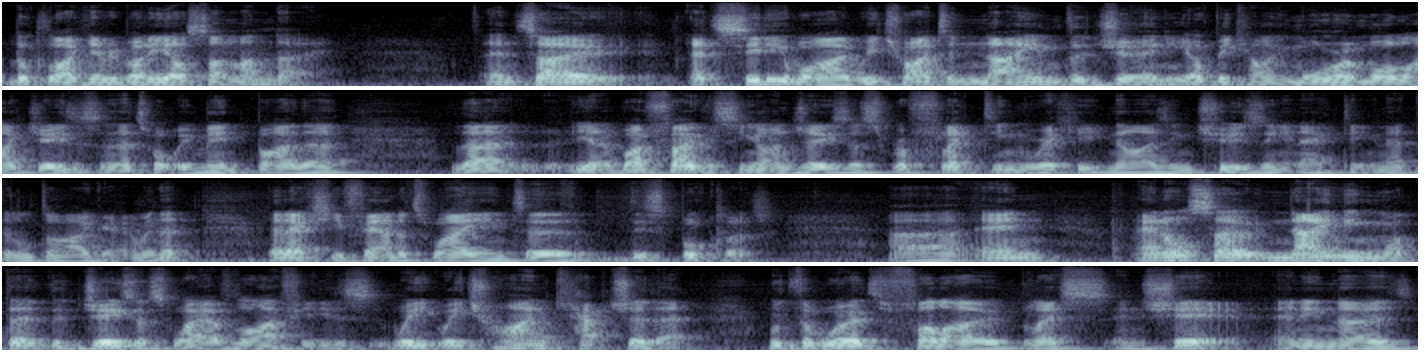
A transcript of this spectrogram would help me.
look like everybody else on Monday. And so at Citywide, we tried to name the journey of becoming more and more like Jesus, and that's what we meant by the, the you know, by focusing on Jesus, reflecting, recognizing, choosing, and acting. That little diagram, and that that actually found its way into this booklet. Uh, and and also naming what the, the Jesus way of life is, we, we try and capture that with the words follow, bless, and share. And in those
